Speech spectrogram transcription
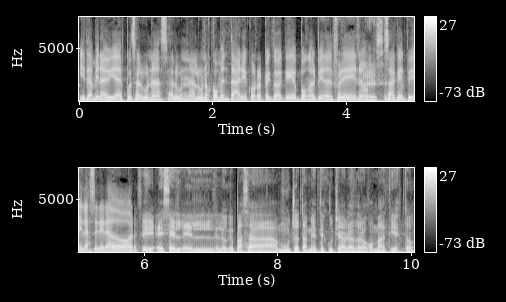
Y también había después algunas, algún- algunos comentarios con respecto a que ponga el pie en el freno, Sí, sí. saque el pie del acelerador. Sí, es el, el- lo que pasa mucho, también te escuché hablándolo con Mati esto.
